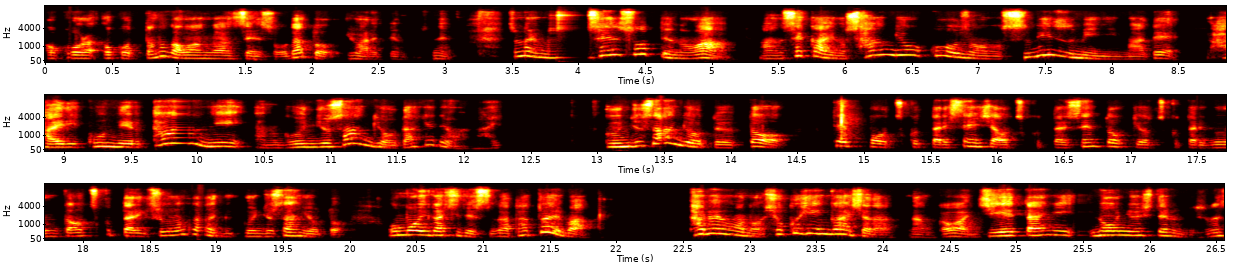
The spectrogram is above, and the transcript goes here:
起こら起こったのが湾岸戦争だと言われてるんですね。つまり戦争っていうのは、あの世界の産業構造の隅々にまで入り込んでいる単にあの軍需産業だけではない。軍需産業というと、鉄砲を作ったり、戦車を作ったり、戦闘機を作ったり、軍艦を作ったりするのが軍需産業と思いがちですが、例えば食べ物、食品会社だなんかは自衛隊に納入してるんですよね。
